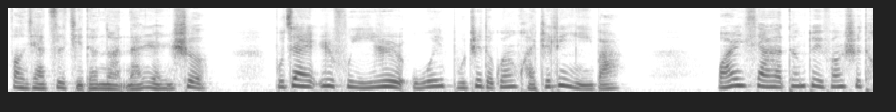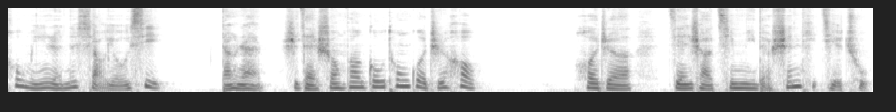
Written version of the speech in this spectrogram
放下自己的暖男人设，不再日复一日无微不至的关怀着另一半。玩一下当对方是透明人的小游戏，当然是在双方沟通过之后，或者减少亲密的身体接触。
